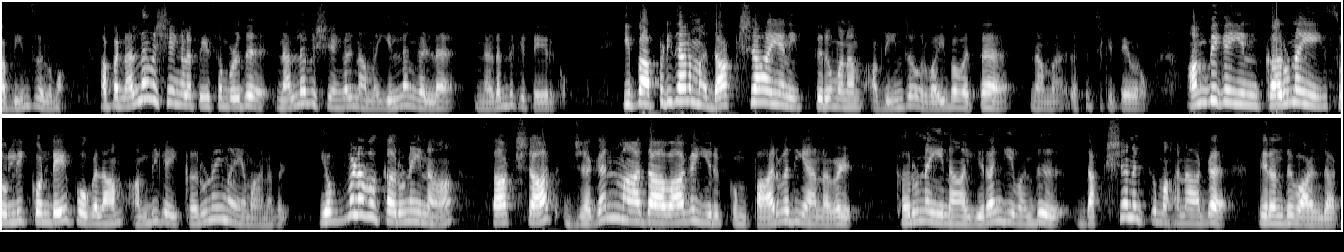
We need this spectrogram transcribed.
அப்படின்னு சொல்லுவோம் அப்போ நல்ல விஷயங்களை பேசும்பொழுது நல்ல விஷயங்கள் நம்ம இல்லங்களில் நடந்துக்கிட்டே இருக்கும். இப்போ அப்படிதான் நம்ம தாக்ஷாயணி திருமணம் அப்படின்ற ஒரு வைபவத்தை நம்ம ரசிச்சுக்கிட்டே வரோம். அம்பிகையின் கருணையை சொல்லிக்கொண்டே போகலாம். அம்பிகை கருணைமயமானவள். எவ்வளவு கருணைனா சாக்ஷாத் ஜெகன் மாதாவாக இருக்கும் பார்வதியானவள் கருணையினால் இறங்கி வந்து தக்ஷனுக்கு மகனாக பிறந்து வாழ்ந்தாள்.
